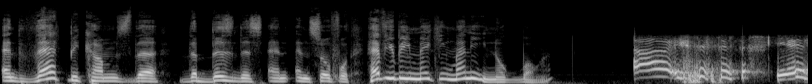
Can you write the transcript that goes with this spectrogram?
And that becomes the, the business and, and so forth. Have you been making money, Nogbonga? Uh, yes,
